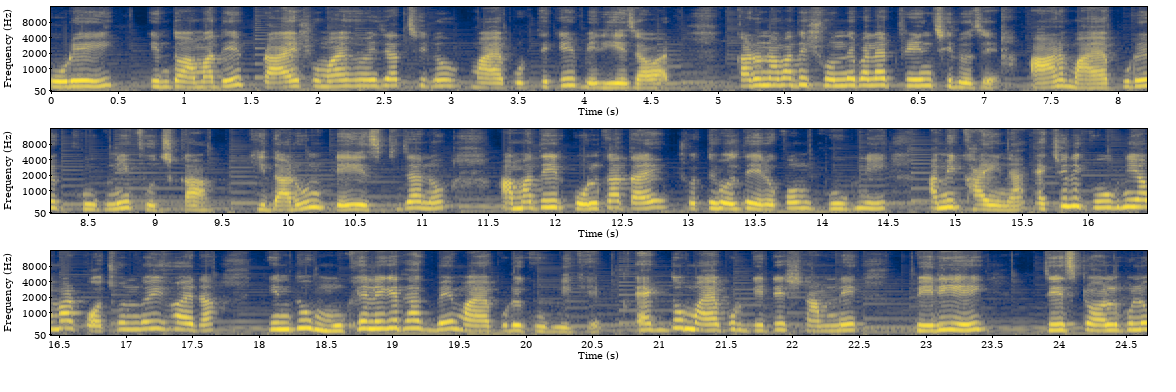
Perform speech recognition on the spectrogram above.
করেই কিন্তু আমাদের প্রায় সময় হয়ে যাচ্ছিল মায়াপুর থেকে বেরিয়ে যাওয়ার। কারণ আমাদের সন্ধেবেলা ট্রেন ছিল যে, আর মায়াপুরের ঘুগনি ফুচকা। কি দারুণ টেস্ট জানো? আমাদের কলকাতায় সত্যি বলতে এরকম ঘুগনি আমি খাই না। অ্যাকচুয়ালি ঘুগনি আমার পছন্দই হয় না, কিন্তু মুখে লেগে থাকবে মায়াপুরে ঘুগনি খেয়ে। একদম মায়াপুর গেটের সামনে পেরিয়েই যে স্টলগুলো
